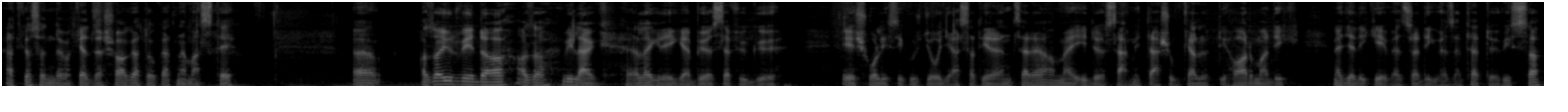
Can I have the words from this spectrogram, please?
Hát köszönöm a kedves hallgatókat, nem azté. Az ajurvéda az a világ legrégebbi összefüggő és holisztikus gyógyászati rendszere, amely időszámításunk előtti harmadik, negyedik évezredig vezethető vissza,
